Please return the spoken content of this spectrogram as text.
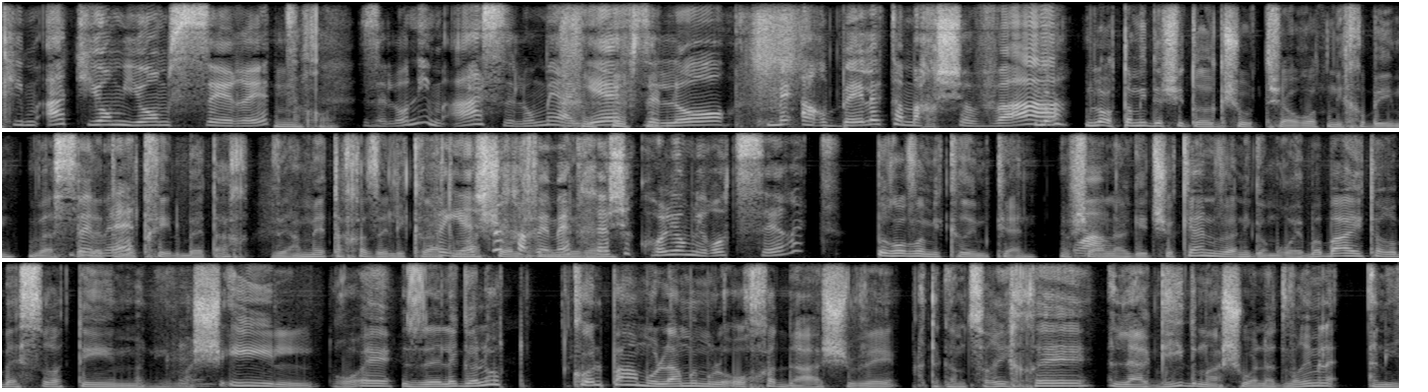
כמעט יום-יום סרט. נכון. זה לא נמאס, זה לא מעייף, זה לא מערבל את המחשבה. לא, לא, תמיד יש התרגשות שהאורות נכבים, והסרט באמת? מתחיל בטח, והמתח הזה לקראת מה שהולכים לראות. ויש לך באמת חשק כל יום לראות סרט? ברוב המקרים כן, אפשר וואו. להגיד שכן, ואני גם רואה בבית הרבה סרטים, אני כן. משאיל, רואה, זה לגלות כל פעם עולם ומלואו חדש, ואתה גם צריך uh, להגיד משהו על הדברים האלה. אני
